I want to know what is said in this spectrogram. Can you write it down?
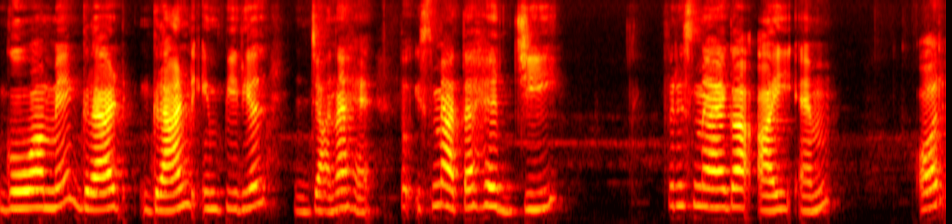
गोवा में ग्रैंड ग्रैंड इम्पीरियल जाना है। तो इसमें आता है जी फिर इसमें आएगा आई एम और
